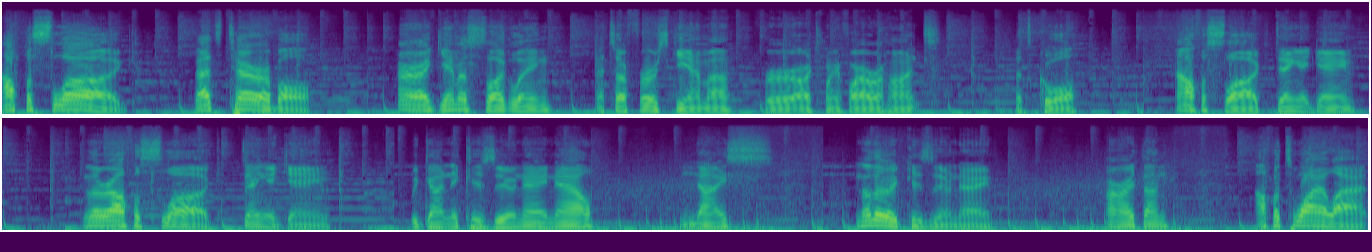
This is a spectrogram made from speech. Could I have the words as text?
Alpha Slug. That's terrible. Alright, Gamma Slugling. That's our first Gamma for our 24-hour hunt. That's cool. Alpha Slug. Dang it, game. Another Alpha Slug. Dang it, game. We got an Ikazune now. Nice. Another Ikazune. Alright then. Alpha Twilight.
